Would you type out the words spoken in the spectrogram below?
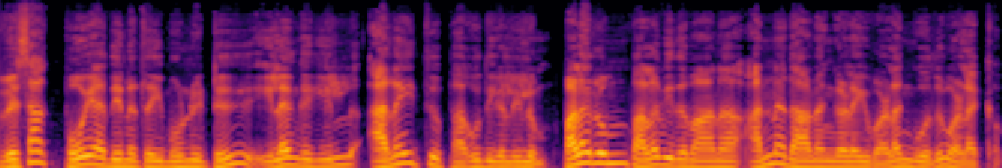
வெசாக் போயா தினத்தை முன்னிட்டு இலங்கையில் அனைத்து பகுதிகளிலும் பலரும் பலவிதமான அன்னதானங்களை வழங்குவது வழக்கம்.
